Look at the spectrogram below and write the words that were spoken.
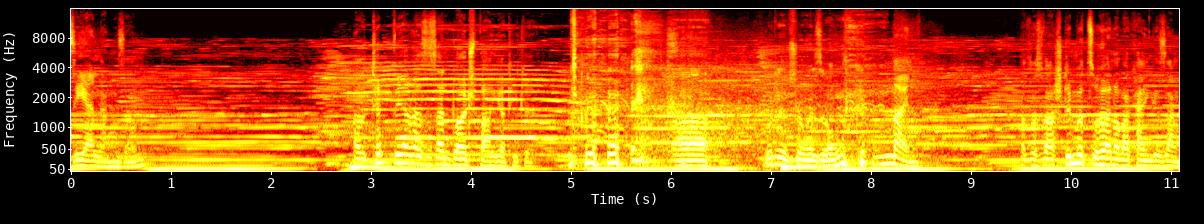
sehr langsam. Also Tipp wäre, es ist ein deutschsprachiger Titel. Wurde denn schon gesungen? Nein. Also es war Stimme zu hören, aber kein Gesang.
